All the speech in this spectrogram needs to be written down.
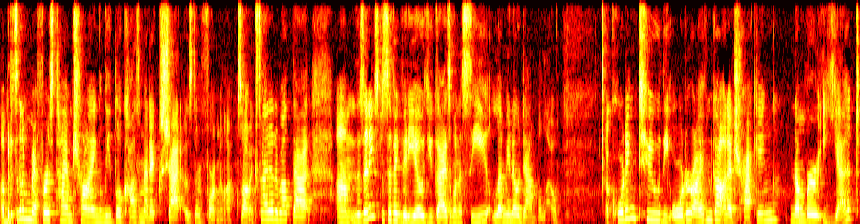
Uh, but it's gonna be my first time trying Lethal Cosmetics Shadows, their formula. So I'm excited about that. Um, if there's any specific videos you guys want to see, let me know down below according to the order, I haven't gotten a tracking number yet,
